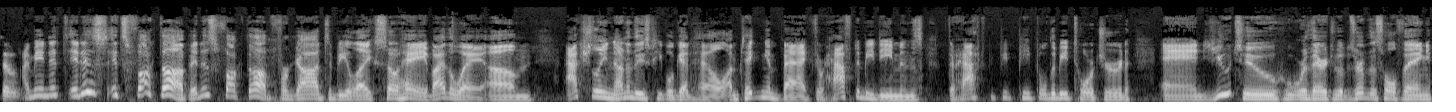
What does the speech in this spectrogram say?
so I mean, it it is it's fucked up. It is fucked up for God to be like, so hey, by the way, um, actually, none of these people get hell. I'm taking it back. There have to be demons. There have to be people to be tortured. And you two, who were there to observe this whole thing,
